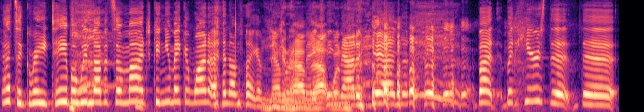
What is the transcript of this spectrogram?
that's a great table. We love it so much. Can you make it one? And I'm like, I'm never have that making one. that again. but but here's the the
